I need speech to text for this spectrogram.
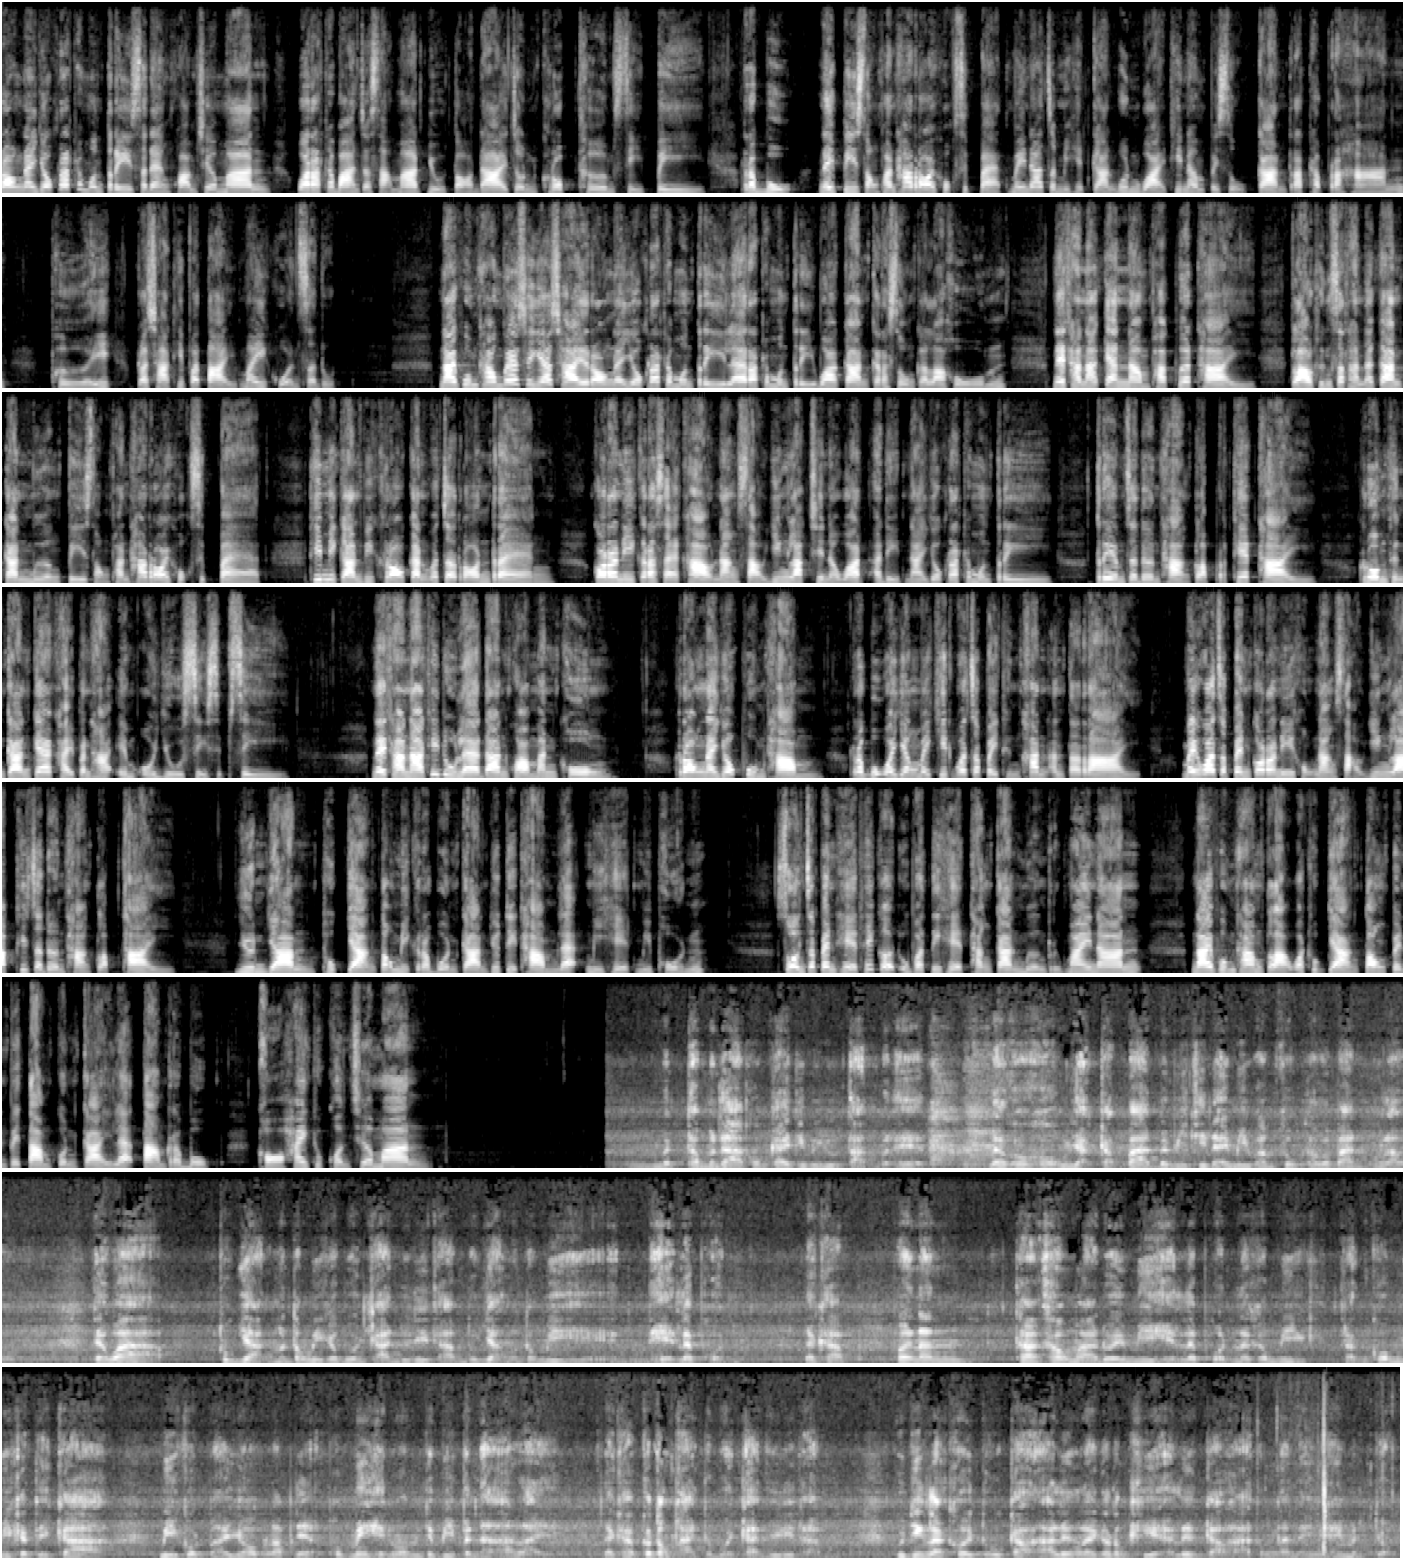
รองนายกรัฐมนตรีแสดงความเชื่อมั่น ว่ารัฐบาลจะสามารถอยู่ต่อได้จนครบเทอม 4 ปี ระบุในปี 2568 ไม่น่าจะมีเหตุการณ์วุ่นวายที่นำไปสู่การรัฐประหาร เผย ประชาธิปไตยไม่ควรสะดุด นายภูมิธรรมเวชยชัยรองนายกรัฐมนตรีและรัฐมนตรีว่าการกระทรวงกลาโหม ในฐานะแกนนำพักเพื่อไทย กล่าวถึงสถานการณ์การเมืองปี 2568 ที่มีการวิเคราะห์กันว่าจะร้อนแรง กรณีกระแสข่าวนางสาวยิ่งลักษณ์ชินวัตรอดีตนายกรัฐมนตรี เตรียมจะเดินทางกลับประเทศไทย รวมถึงการแก้ไขปัญหา MOU 44 ในฐานะที่ดูแลด้านความมั่นคง รองนายกภูมิธรรม ระบุว่ายังไม่คิดว่าจะไปถึงขั้นอันตราย ไม่ว่าจะเป็นกรณีของนางสาวยิ่งลักษณ์ที่จะเดินทางกลับไทย ยืนยันทุกอย่างต้องมีกระบวนการยุติธรรมและมีเหตุมีผล ส่วนจะเป็นเหตุให้เกิดอุบัติเหตุทางการเมืองหรือไม่นั้น นายภูมิธรรมกล่าวว่าทุกอย่างต้องเป็นไปตามกลไกและตามระบบ ขอให้ทุกคนเชื่อมั่นมันธรรมดาของใครที่ไปอยู่ต่างประเทศ แล้วก็คงอยากกลับบ้านไม่มีที่ไหนมีความสุขเท่ากับบ้านของเรา แต่ว่าทุกอย่างมันต้องมีกระบวนการยุติธรรม ทุกอย่างมันต้องมีเหตุและผลนะครับ เพราะฉะนั้น ถ้าเข้ามาโดยมีเหตุและผลแล้วก็มีสังคมมีกติกา มีกฎหมายยอมรับเนี่ยผมไม่เห็นว่ามันจะมีปัญหาอะไรนะครับก็ต้องผ่านกระบวนการยุติธรรมคุณยิ่งรักเคยถูกกล่าวหาเรื่องอะไรก็ต้องเคลียร์เรื่องกล่าวหาตรงนั้นให้ให้มันจบ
